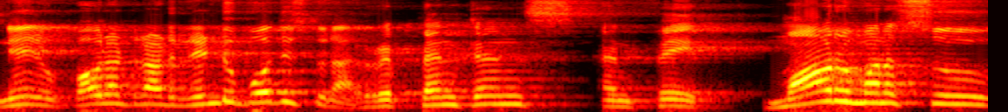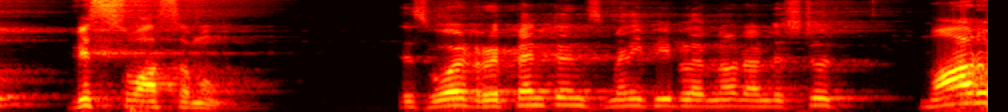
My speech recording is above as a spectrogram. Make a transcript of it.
నేను పౌల్ అంటున్నాడు రెండు బోధిస్తున్నా రిపెంటెన్స్ అండ్ ఫేత్ మారు మనస్సు విశ్వాసము. This word repentance many people have not understood మారు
